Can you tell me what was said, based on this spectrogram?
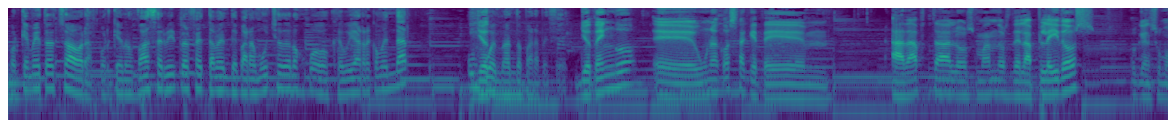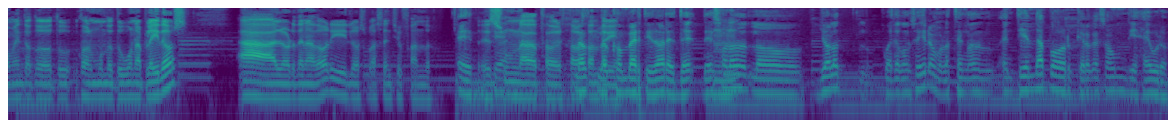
¿Por qué meto esto ahora? Porque nos va a servir perfectamente para muchos de los juegos que voy a recomendar un Yo- buen mando para PC. Yo tengo eh, una cosa que te mm, adapta los mandos de la Play 2, porque en su momento todo, todo el mundo tuvo una Play 2, al ordenador y los vas enchufando. Eh, Es un adaptador, está los, bastante los bien. convertidores, de, de eso lo, lo- yo lo, lo puedo conseguir o me los tengo en, en tienda por creo que son 10 euros.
